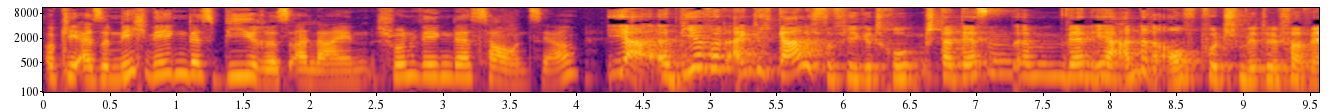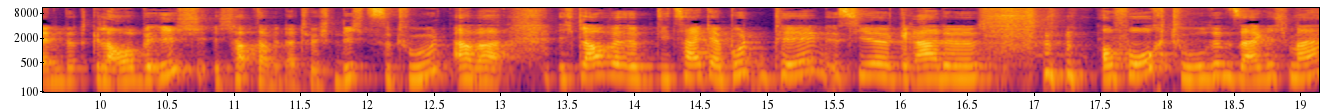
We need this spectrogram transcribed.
Okay, also nicht wegen des Bieres allein, schon wegen der Sounds, ja? Ja, äh, Bier wird eigentlich gar nicht so viel getrunken. Stattdessen ähm, werden eher andere Aufputschmittel verwendet, glaube ich. Ich habe damit natürlich nichts zu tun, aber ich glaube, die Zeit der bunten Pillen ist hier gerade auf Hochtouren, sage ich mal.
